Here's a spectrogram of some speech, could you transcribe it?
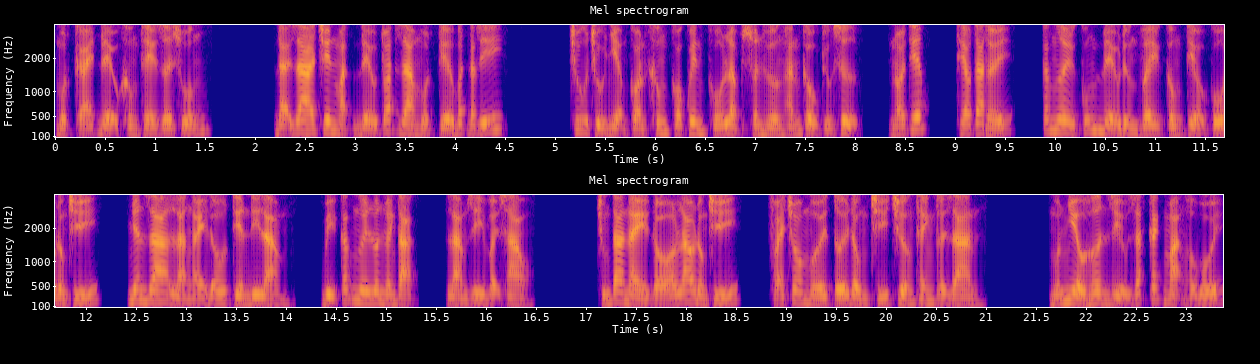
một cái đều không thể rơi xuống. Đại gia trên mặt đều toát ra một tia bất đắc dĩ. Chu chủ nhiệm còn không có quên cố lập xuân hướng hắn cầu cứu sự, nói tiếp, theo ta thấy, các ngươi cũng đều đừng vây công tiểu cố đồng chí, nhân ra là ngày đầu tiên đi làm, bị các ngươi luân oanh tạc, làm gì vậy sao? Chúng ta này đó lao đồng chí, phải cho mới tới đồng chí trưởng thành thời gian. Muốn nhiều hơn dịu dắt cách mạng hậu bối.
